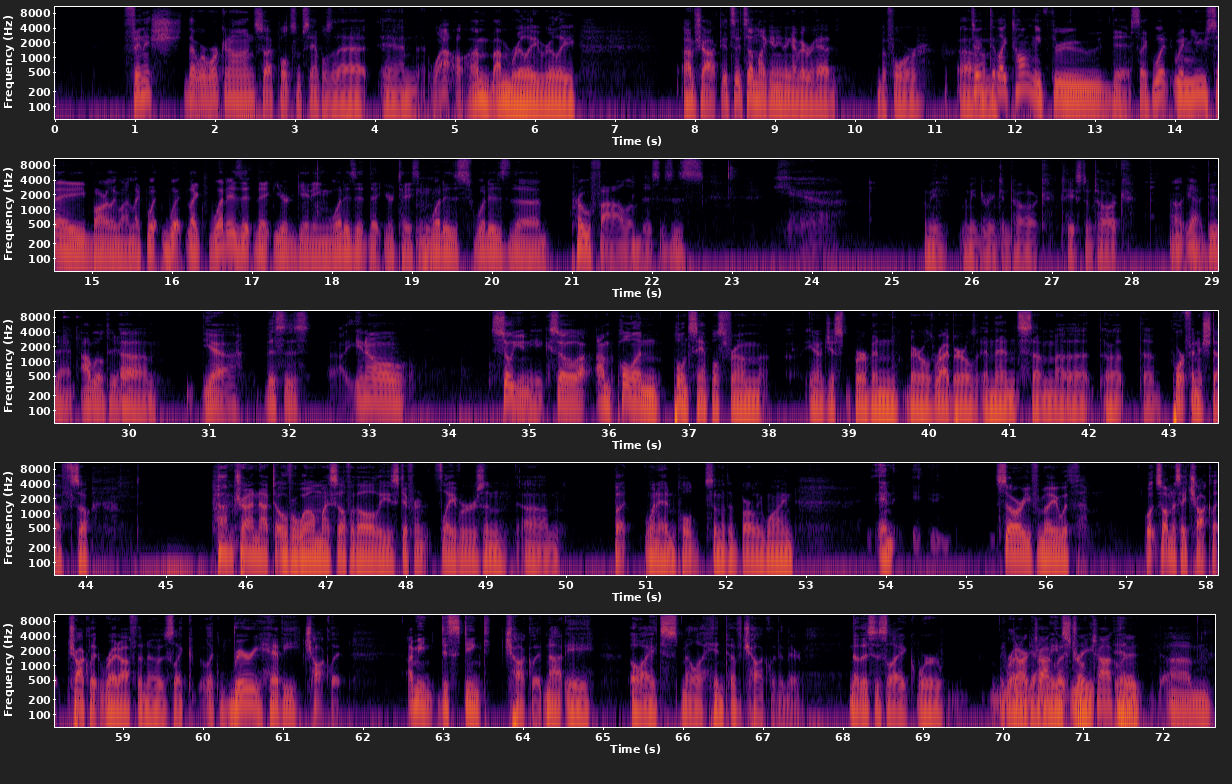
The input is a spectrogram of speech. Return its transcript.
finish that we're working on. So I pulled some samples of that, and wow, I'm I'm really really I'm shocked. It's it's unlike anything I've ever had before. To, to like talk me through this. Like what when you say barley wine, like what what like what is it that you're getting? What is it that you're tasting? What is what is the profile of this? Is this yeah Let me let me drink and talk, taste and talk. Oh yeah, do that. I will too. Um, yeah, this is uh, you know so unique. So uh, I'm pulling pulling samples from you know just bourbon barrels, rye barrels, and then some uh, uh, the port finish stuff. So I'm trying not to overwhelm myself with all these different flavors, and um, but went ahead and pulled some of the barley wine. And so, are you familiar with what? So I'm going to say chocolate, chocolate right off the nose, like like very heavy chocolate. I mean, distinct chocolate, not a oh, I smell a hint of chocolate in there. No, this is like we're Like running dark chocolate, milk chocolate. and- um,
